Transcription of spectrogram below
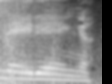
Dominating!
